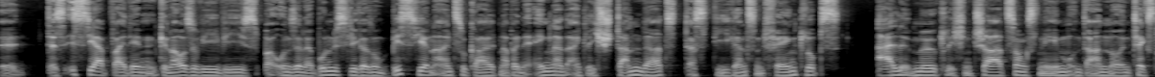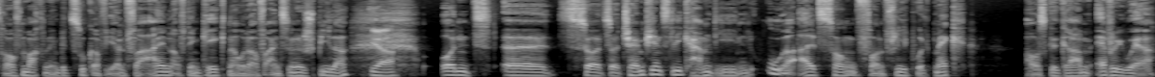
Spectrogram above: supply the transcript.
äh, das ist ja bei den, genauso wie, wie es bei uns in der Bundesliga so ein bisschen Einzug gehalten, aber in England eigentlich Standard, dass die ganzen Fanclubs alle möglichen Chartsongs nehmen und da einen neuen Text drauf machen in Bezug auf ihren Verein, auf den Gegner oder auf einzelne Spieler. Ja. Und äh, zur, zur Champions League haben die einen uralt Song von Fleetwood Mac ausgegraben, Everywhere.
